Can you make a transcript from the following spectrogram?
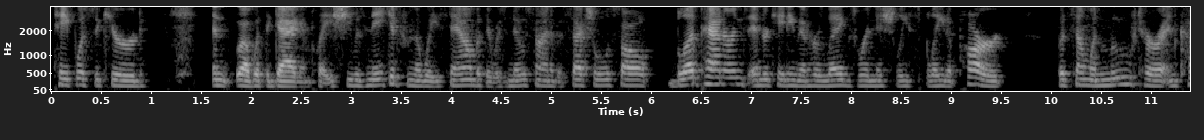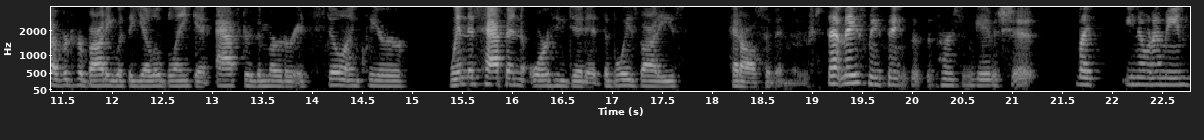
Tape was secured and uh, with the gag in place. She was naked from the waist down, but there was no sign of a sexual assault. Blood patterns indicating that her legs were initially splayed apart, but someone moved her and covered her body with a yellow blanket after the murder. It's still unclear when this happened or who did it. The boys' bodies had also been moved. That makes me think that the person gave a shit. Like, you know what I mean?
